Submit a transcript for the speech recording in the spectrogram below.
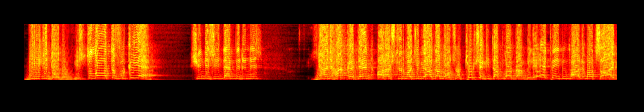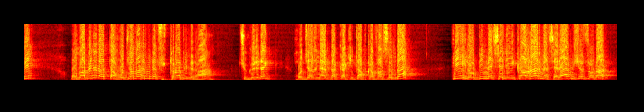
bilgi dolu, istilahatı fıkhiye. Şimdi sizden biriniz yani hakikaten araştırmacı bir adam olsa Türkçe kitaplardan bile epey bir malumat sahibi olabilir hatta hocaları bile susturabilir ha. Çünkü neden? Hocanın her dakika kitap kafasında değil. O bir meseleyi kavrar mesela bir şey sorar.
